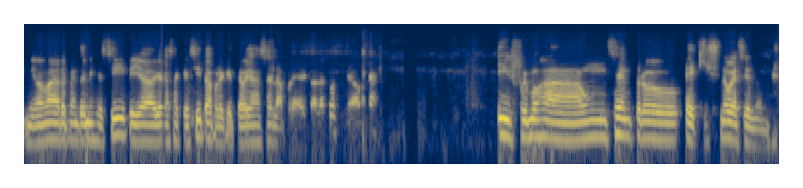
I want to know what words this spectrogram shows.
mi, mamá de repente me dice, sí, que ya, ya saqué cita para que te vayas a hacer la prueba y toda la cosa. Ya, y fuimos a un centro X, no voy a decir el nombre.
